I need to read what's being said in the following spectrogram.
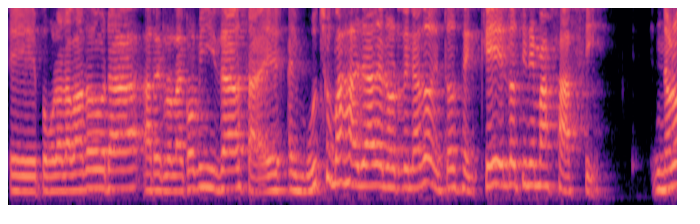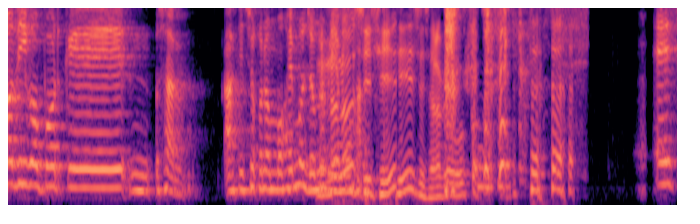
eh, pongo la lavadora, arreglo la comida, o sea, hay mucho más allá del ordenador. Entonces, ¿qué lo tiene más fácil? No lo digo porque, o sea, has dicho que nos mojemos, yo me No, no, sí, sí, sí, sí, eso es lo que busco. es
